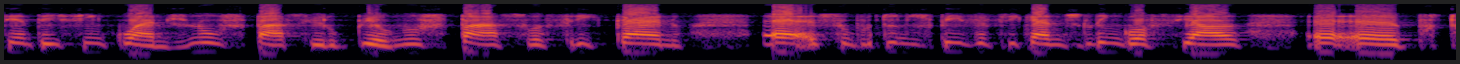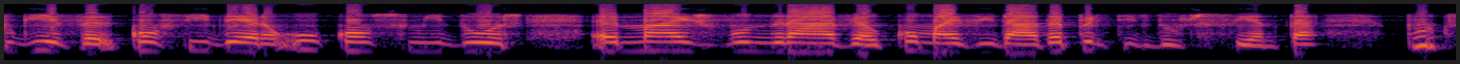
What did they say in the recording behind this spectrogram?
65 anos no espaço europeu, no espaço africano, uh, sobretudo nos países africanos de língua oficial uh, uh, portuguesa, consideram o consumidor mais vulnerável com mais idade a partir dos 60 porque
